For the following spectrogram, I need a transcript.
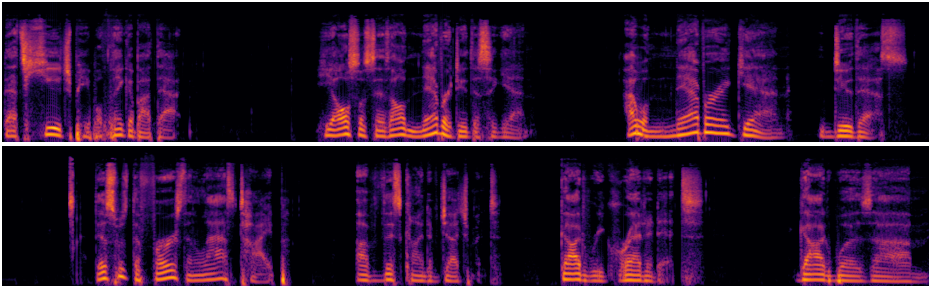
That's huge, people. Think about that. He also says, I'll never do this again. I will never again do this. This was the first and last type of this kind of judgment. God regretted it. God was um,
